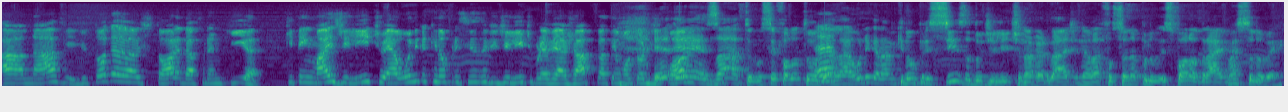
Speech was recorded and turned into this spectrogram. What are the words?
A nave de toda a história da franquia que tem mais de lítio é a única que não precisa de lítio para viajar porque ela tem um motor de esporo. É, é, exato, você falou tudo. É. Ela é a única nave que não precisa do lítio, na verdade, né? Ela funciona por Sporo Drive, mas tudo bem.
